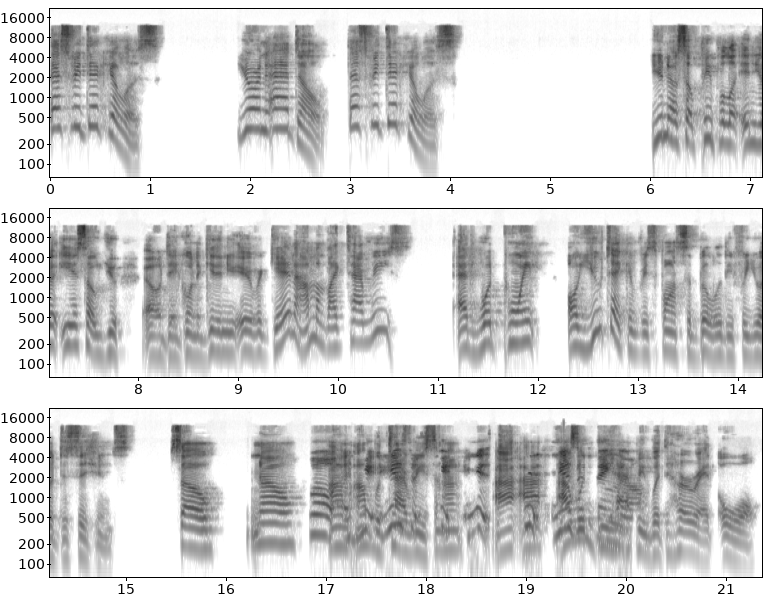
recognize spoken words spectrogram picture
that's ridiculous. You're an adult. That's ridiculous. You know, so people are in your ear. So you, oh, they're going to get in your ear again. I'm like Tyrese. At what point are you taking responsibility for your decisions? So no, well, I'm, I'm with Tyrese. The, here, I, I, I wouldn't thing, be happy with her at all.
